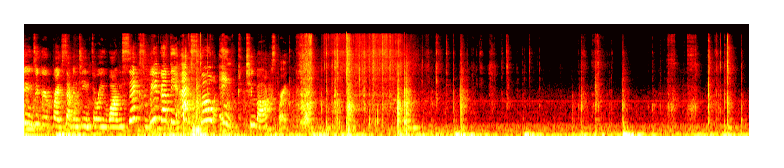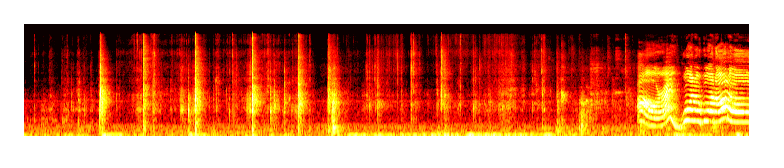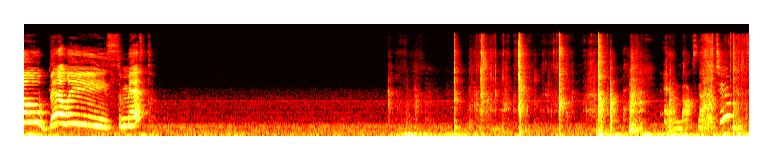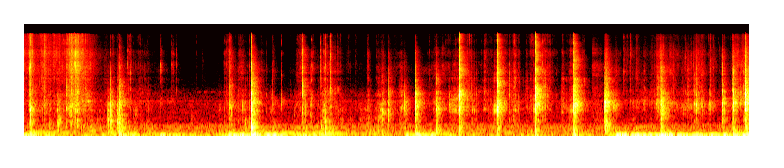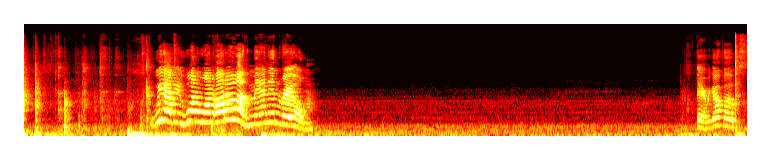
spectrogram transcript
Proceeding to group break 17316, we've got the Expo Ink two box break. Billy Smith. And box number two. We have a 101 auto of Manon Rhéaume. There we go, folks.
